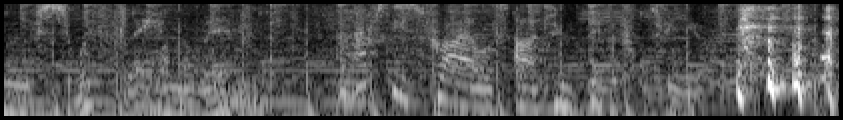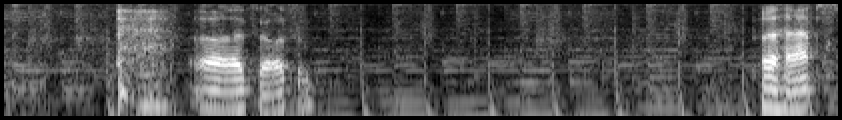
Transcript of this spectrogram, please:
moves swiftly on the wind. Perhaps these trials are too difficult for you. Oh, that's awesome. Perhaps.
